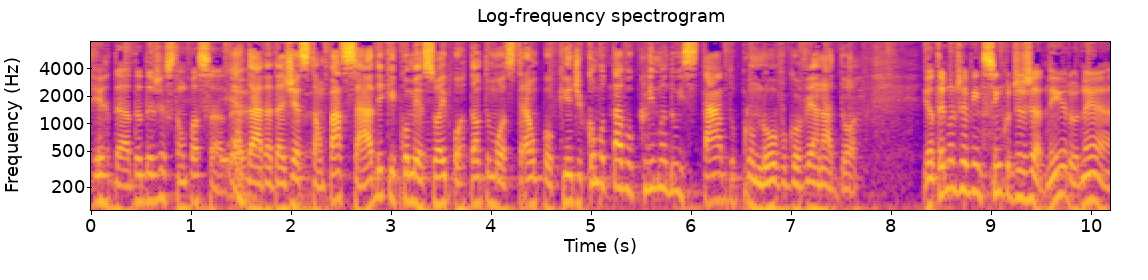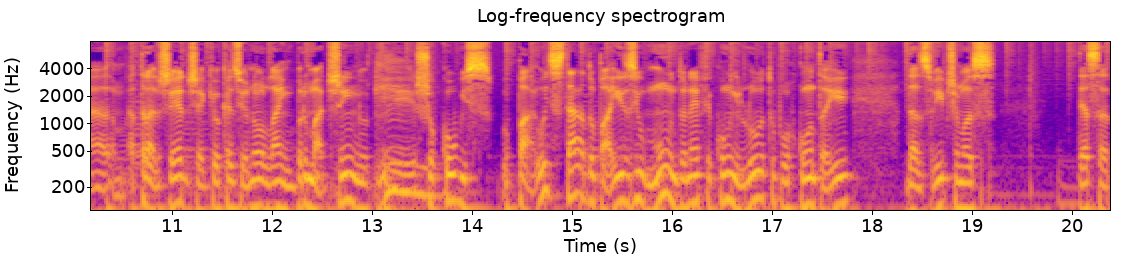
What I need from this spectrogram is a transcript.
Herdada da gestão passada. herdada da gestão passada, e que começou aí, portanto, mostrar um pouquinho de como estava o clima do Estado para o novo governador. E até no dia 25 de janeiro, né, a, a tragédia que ocasionou lá em Brumadinho, que chocou o, o, o estado, o país e o mundo, né, ficou em luto por conta aí das vítimas dessa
